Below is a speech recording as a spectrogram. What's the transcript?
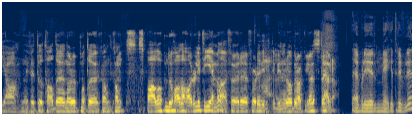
Ja, det er fint å ta det når du på en måte kan, kan spa det opp, men du har, da har du litt tid hjemme da, før, før det virkelig begynner å brake løs. Det er bra. Det blir meget trivelig.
